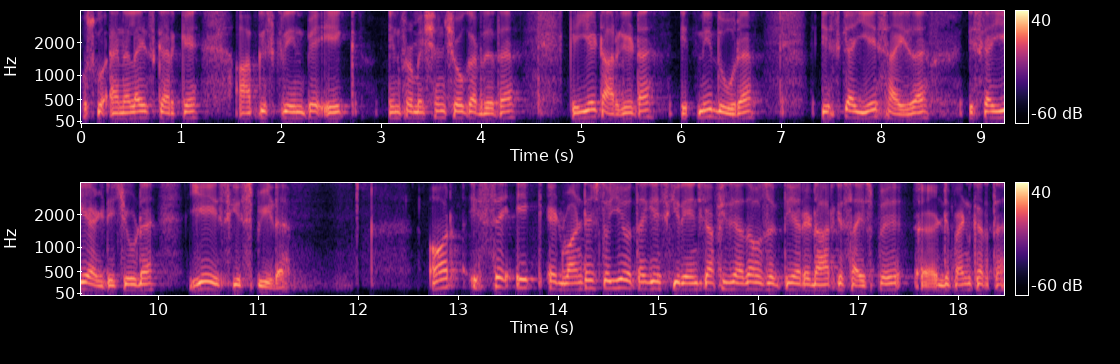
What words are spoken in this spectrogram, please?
اس کو اینالائز کر کے آپ کی اسکرین پہ ایک انفارمیشن شو کر دیتا ہے کہ یہ ٹارگیٹ ہے، اتنی دور ہے، اس کا یہ سائز ہے، اس کا یہ الٹیچیوڈ ہے، یہ اس کی سپیڈ ہے۔ اور اس سے ایک ایڈوانٹیج تو یہ ہوتا ہے کہ اس کی رینج کافی زیادہ ہو سکتی ہے ریڈار کے سائز پہ ڈیپینڈ کرتا ہے۔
